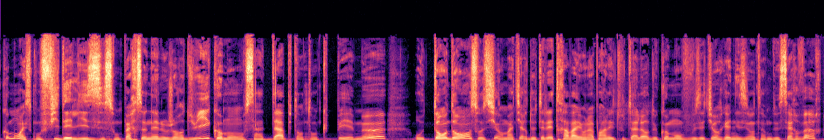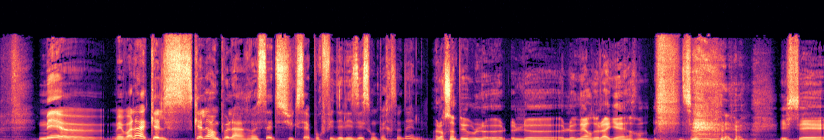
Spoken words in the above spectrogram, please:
comment est-ce qu'on fidélise son personnel aujourd'hui? Comment on s'adapte en tant que PME aux tendances aussi en matière de télétravail. On a parlé tout à l'heure de comment vous étiez organisé en termes de serveurs. Mais, euh, mais voilà, quelle, quelle, est un peu la recette de succès pour fidéliser son personnel? Alors c'est un peu le, le, nerf de la guerre. et c'est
